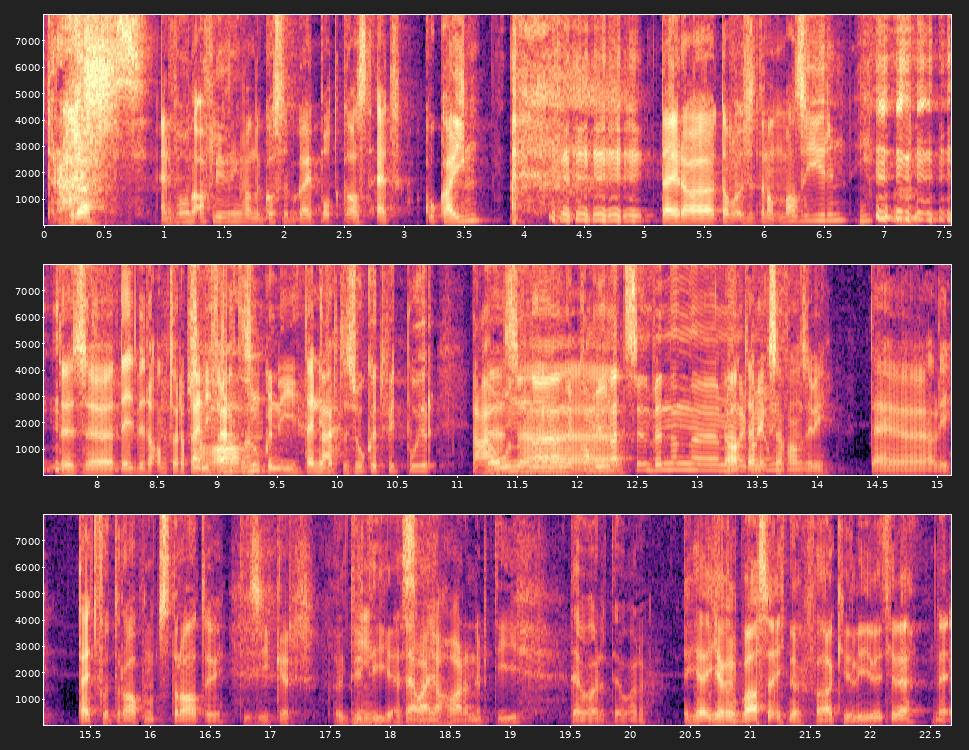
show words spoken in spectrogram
Drugs. En de volgende aflevering van de Gossip Guy podcast uit cocaïne. Daar, eh, dat we zitten aan het mazieren. hè. Dus eh dit bij de Antwerpse Dat is niet ver te haven. zoeken, niet. Dat is niet ver Dat- te zoeken, het witpoeier. Daar Dus, gewoon een, eh, een camionet vinden. uh, Ja, is niks van ze, wie. Tijd, eh, allee, tijd voor het rapen op de straat, hè. Die zeker. Hoe doet die Dat waar je haren hebt, die. Dat waren, dat waren. Jij, jij verbaast me echt nog vaak, jullie, weet je dat? Nee.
